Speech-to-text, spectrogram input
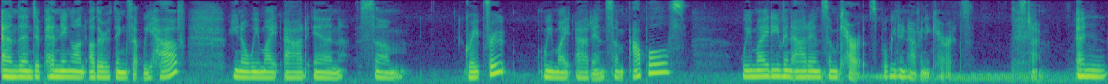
And then, depending on other things that we have, you know, we might add in some grapefruit, we might add in some apples, we might even add in some carrots, but we didn't have any carrots this time. And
